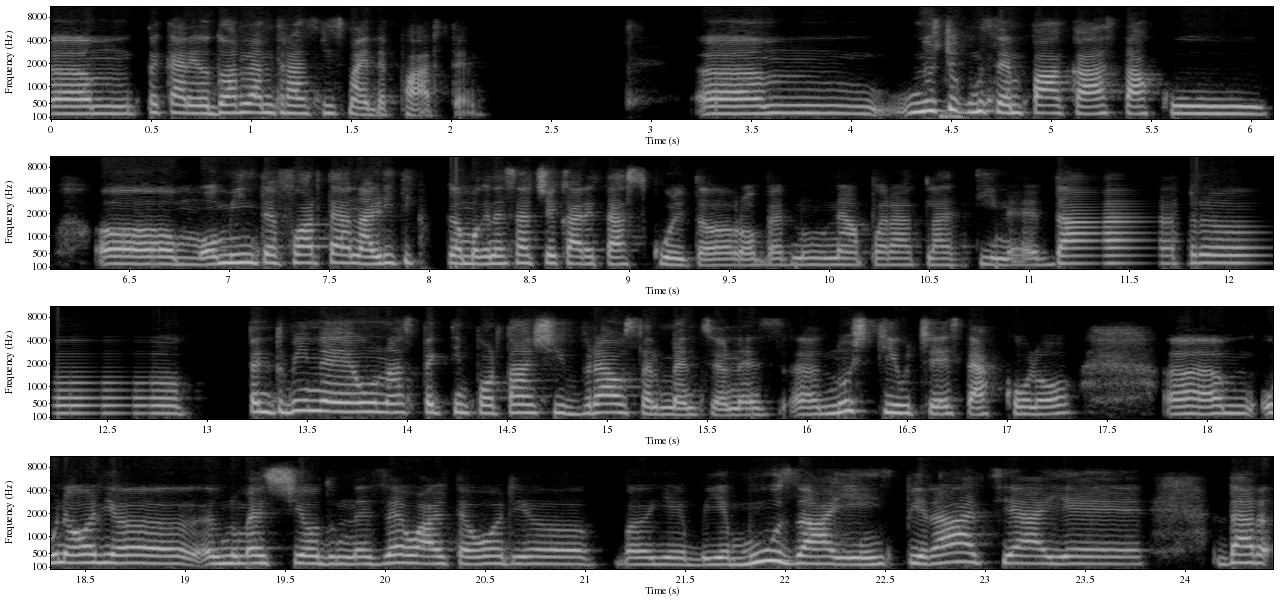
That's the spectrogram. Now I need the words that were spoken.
um, pe care eu doar le-am transmis mai departe. Um, nu știu cum se împacă asta cu um, o minte foarte analitică, mă gândesc la cei care te ascultă, Robert, nu neapărat la tine, dar uh, pentru mine e un aspect important și vreau să-l menționez. Uh, nu știu ce este acolo. Um, uneori uh, îl numesc și eu Dumnezeu, alteori uh, e, e muza, e inspirația, e... dar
